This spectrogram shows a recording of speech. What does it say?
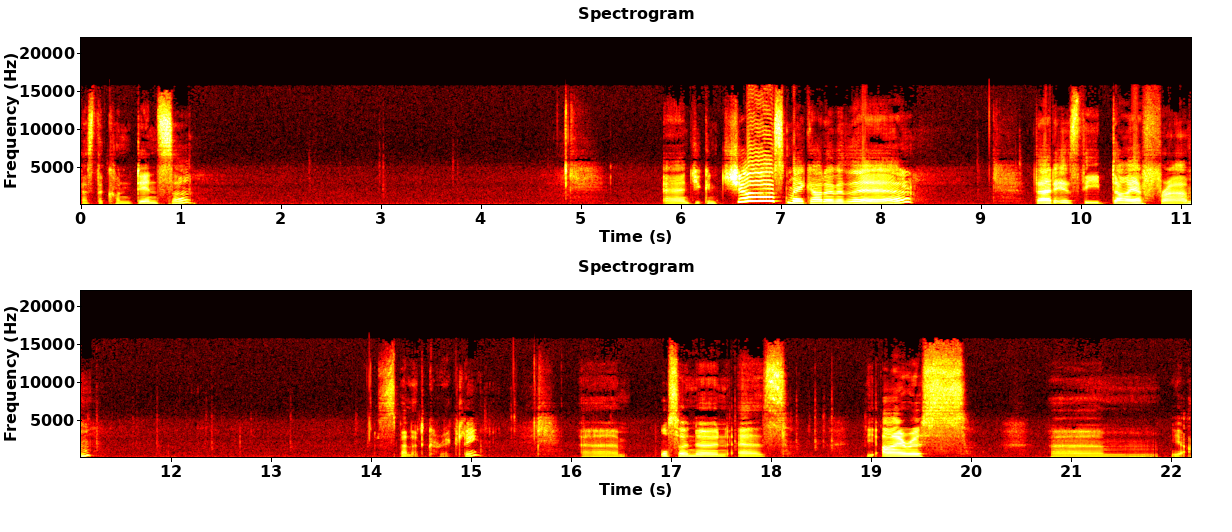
as the condenser. And you can just make out over there that is the diaphragm. Spell it correctly. Um, also known as the iris. Um, yeah.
